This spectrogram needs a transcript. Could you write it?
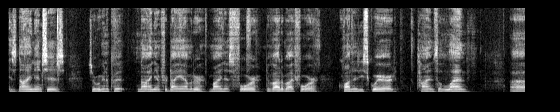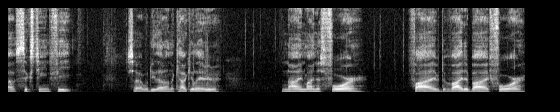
is 9 inches. So we're going to put 9 in for diameter minus 4 divided by 4, quantity squared times the length of 16 feet. So we'll do that on the calculator. 9 minus 4, 5 divided by 4.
